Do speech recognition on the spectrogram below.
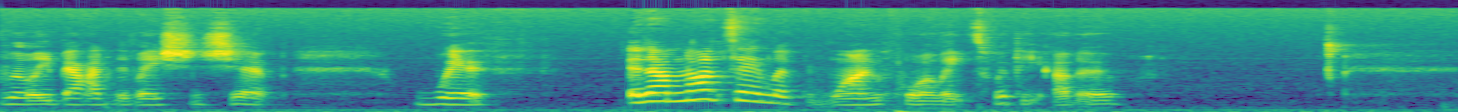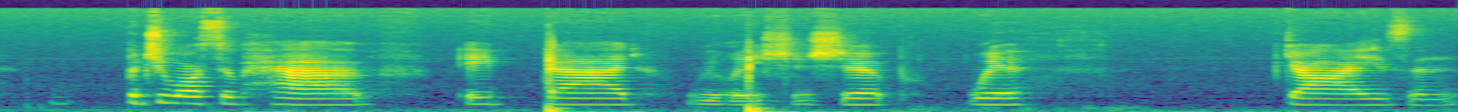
really bad relationship with, and I'm not saying like one correlates with the other, but you also have a bad relationship with guys and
